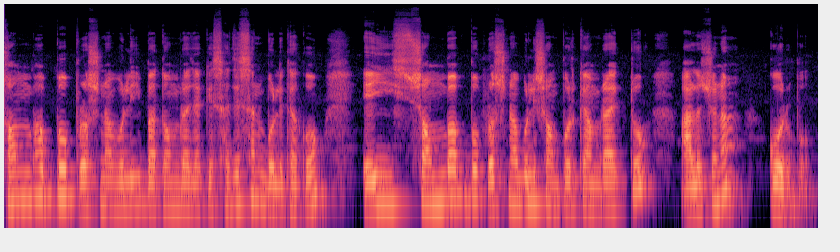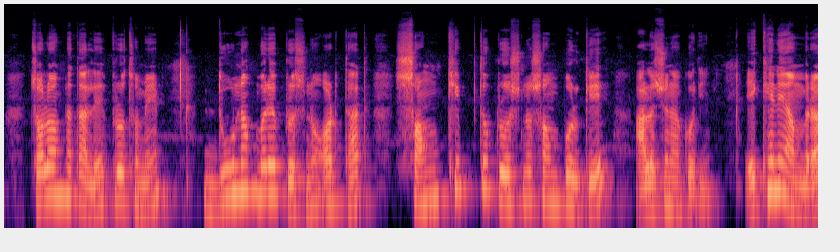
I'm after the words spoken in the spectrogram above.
সম্ভাব্য প্রশ্নাবলী বা তোমরা যাকে সাজেশন বলে থাকো, এই সম্ভাব্য প্রশ্নাবলী সম্পর্কে আমরা একটু আলোচনা করব। চলো আমরা তাহলে প্রথমে দু নম্বরের প্রশ্ন, অর্থাৎ সংক্ষিপ্ত প্রশ্ন সম্পর্কে আলোচনা করি। এখানে আমরা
